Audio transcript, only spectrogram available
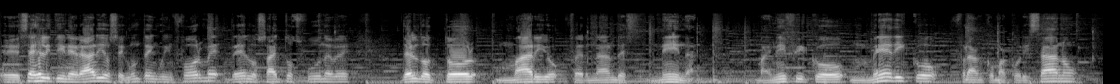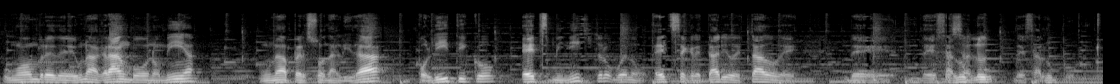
ese es el itinerario, según tengo informe, de los actos fúnebres del doctor Mario Fernández Mena. Magnífico médico franco-macorizano, un hombre de una gran bonomía, una personalidad, político, ex ministro, bueno, ex secretario de Estado de, salud, de salud Pública.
